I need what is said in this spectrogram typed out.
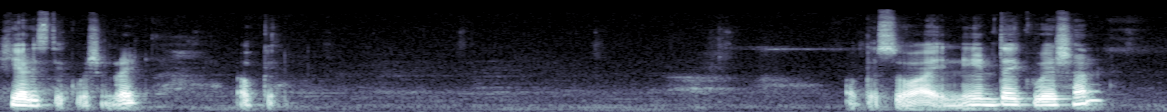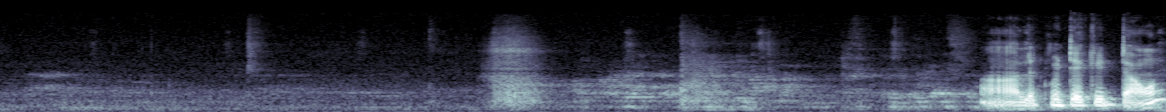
Here is the equation right? Okay. Okay so i need the equation uh, let me take it down.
